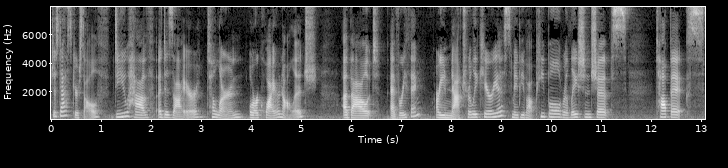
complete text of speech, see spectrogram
just ask yourself, do you have a desire to learn or acquire knowledge about everything? Are you naturally curious, maybe about people, relationships, topics?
